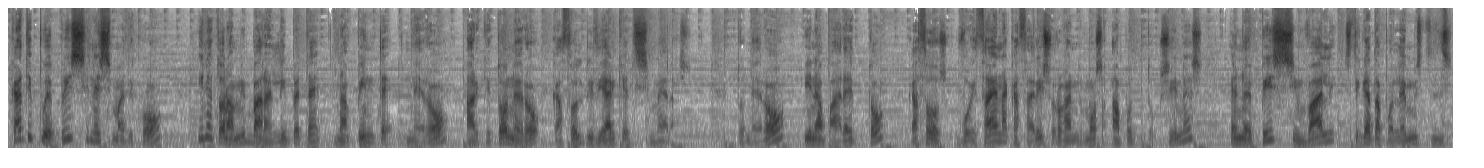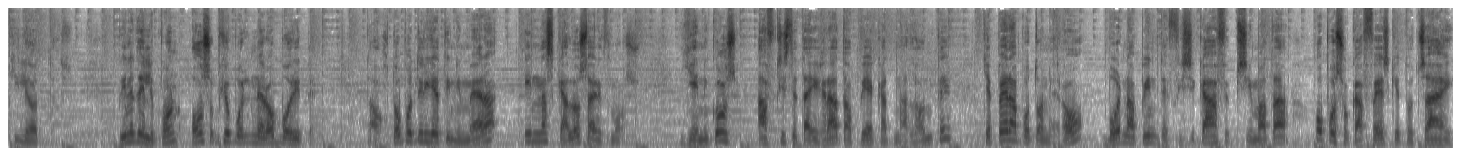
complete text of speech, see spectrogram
Κάτι που επίσης είναι σημαντικό είναι το να μην παραλείπετε να πίνετε νερό, αρκετό νερό καθ' όλη τη διάρκεια της ημέρας. Το νερό είναι απαραίτητο καθώς βοηθάει να καθαρίσει ο οργανισμός από τις τοξίνες, ενώ επίσης συμβάλλει στην καταπολέμηση της δυσκυλιότητας. Πίνετε λοιπόν όσο πιο πολύ νερό μπορείτε. Τα 8 ποτήρια την ημέρα είναι ένας καλός αριθμός. Γενικώς αυξήστε τα υγρά τα οποία καταναλώνετε και πέρα από το νερό μπορεί να πίνετε φυσικά αφεψίματα όπως ο καφές και το τσάι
